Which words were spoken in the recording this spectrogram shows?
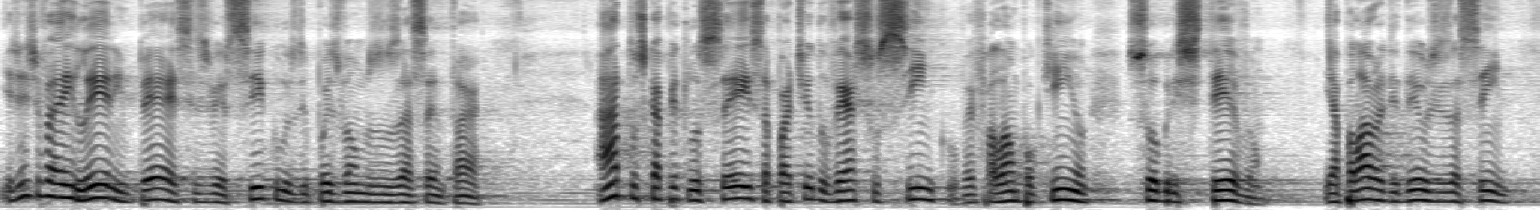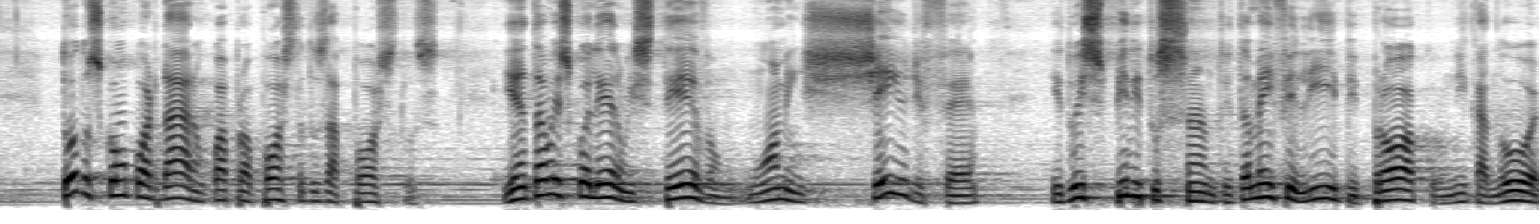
E a gente vai ler em pé esses versículos, depois vamos nos assentar. Atos capítulo 6, a partir do verso 5, vai falar um pouquinho sobre Estevão. E a palavra de Deus diz assim: Todos concordaram com a proposta dos apóstolos, e então escolheram Estevão, um homem cheio de fé e do Espírito Santo, e também Felipe, Prócoro, Nicanor,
